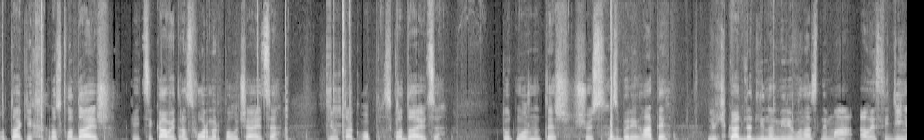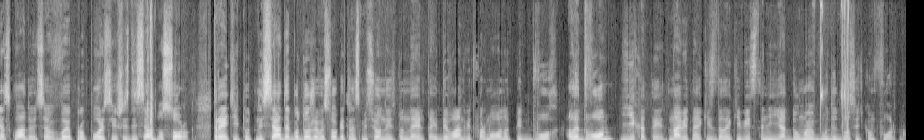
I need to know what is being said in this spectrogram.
Отак їх розкладаєш. Такий цікавий трансформер виходить. І отак оп, складаються. Тут можна теж щось зберігати. Лючка для длінномірів у нас нема, але сидіння складаються в пропорції 60 на 40. Третій тут не сяде, бо дуже високий трансмісійний тунель та й диван відформовано під двох. Але двом їхати навіть на якісь далекі відстані, я думаю, буде досить комфортно.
